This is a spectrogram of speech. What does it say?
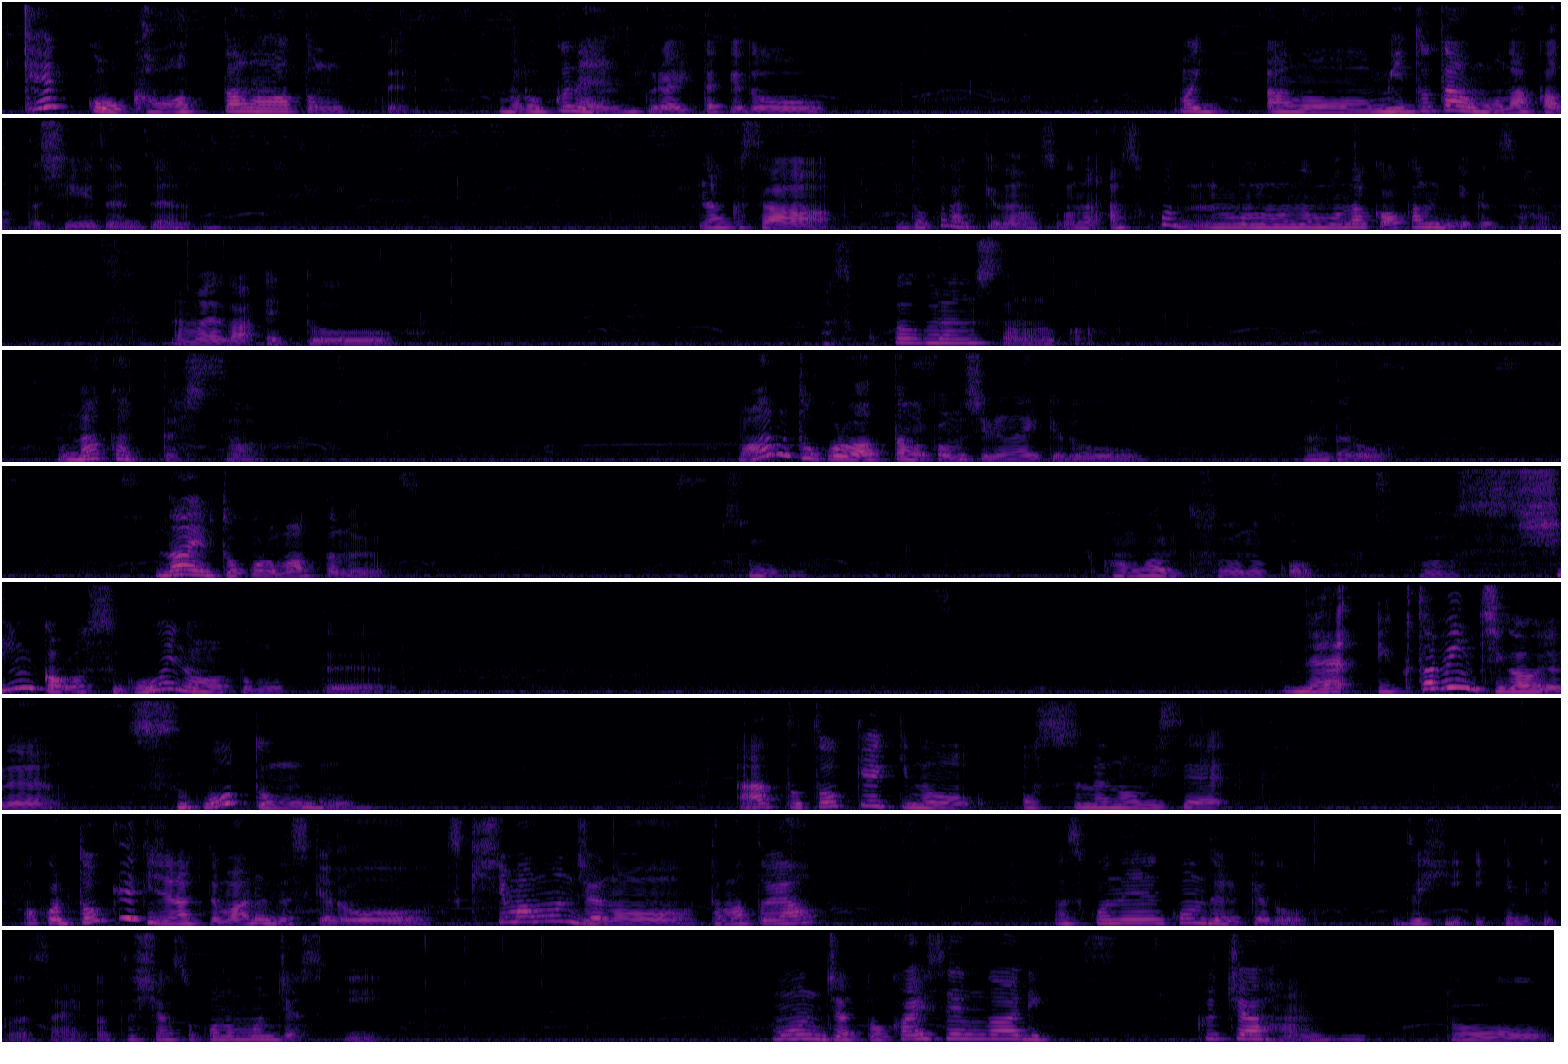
結構変わったなと思って。まあ6年くらい行ったけどまあ、あのミッドタウンもなかったし全然。なんかさどこだっけなあそこなあそこももなんかわかんないんだけどさ名前が。えっとあそこがグランスタなのか。もうなかったしさ、まあ、あるところはあったのかもしれないけどなんだろう。ないところもあったのよ。そう。考えるとさなんか進化がすごいなと思って。ね行くたびに違うよね。すごいと思うもん。あと東京駅のおすすめのお店。まあ、これ東京駅じゃなくてもあるんですけど月島もんじゃのトマト屋。あそこね混んでるけどぜひ行ってみてください。私あそこのもんじゃ好き。もんじゃと海鮮ガーリックチャーハンと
